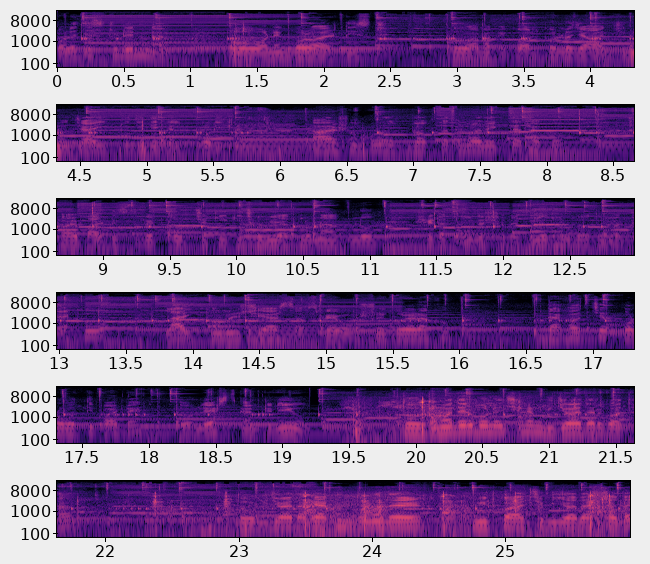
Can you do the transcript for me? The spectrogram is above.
কলেজের স্টুডেন্ট না, ও অনেক বড় আর্টিস্ট তো আমাকে কল করল যাওয়ার জন্য, যাই একটু যদি হেল্প করি। আর সম্পূর্ণ ব্লগটা তোমরা দেখতে থাকো, সবাই পার্টিসিপেট করছে, কি কি ছবি আঁকলো, না আঁকলো, সেটা তোমাদের সাথে তুলে ধরবো। তোমরা দেখো লাইক কমেন্ট শেয়ার সাবস্ক্রাইব অবশ্যই করে রাখো। দেখা হচ্ছে পরবর্তী পার্টে তো লেটস কন্টিনিউ তো তোমাদের বলেছিলাম বিজয়দার কথা, তো বিজয়দাকে এখন তোমাদের মিট করাচ্ছি বিজয়দার সাথে।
